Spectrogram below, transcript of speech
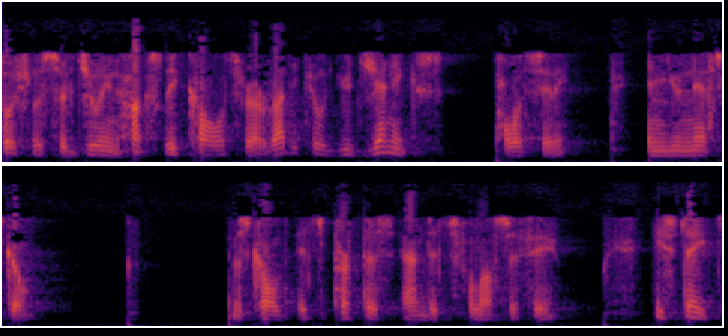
socialist Sir Julian Huxley calls for a radical eugenics policy in UNESCO. It was called Its Purpose and Its Philosophy. He states,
